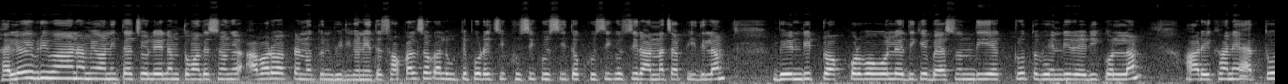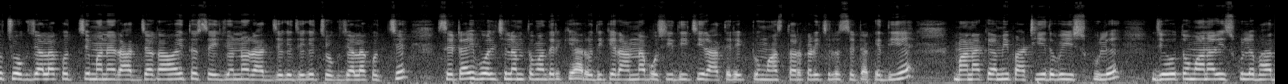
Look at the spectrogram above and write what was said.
হ্যালো এভরিওয়ান আমি অনিতা চলে এলাম তোমাদের সঙ্গে আবারও একটা নতুন ভিডিও নিয়ে। তো সকাল সকাল উঠে পড়েছি, খুশি খুশি, তো খুশি খুশি রান্না চাপিয়ে দিলাম। ভেন্ডির টক করব বলে এদিকে বেসন দিয়ে একটু, তো ভেন্ডি রেডি করলাম। আর এখানে এত চোখ জ্বালা করছে মানে রাত জাগা হয় তো সেই জন্য রাত জেগে জেগে চোখ জ্বালা করছে। সেটাই বলছিলাম তোমাদেরকে, আর ওদিকে রান্না বসিয়ে দিয়েছি, রাতের একটু মাছ তরকারি ছিল সেটাকে দিয়ে মানাকে আমি পাঠিয়ে দেবো স্কুলে। যেহেতু মানার স্কুলে ভাত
